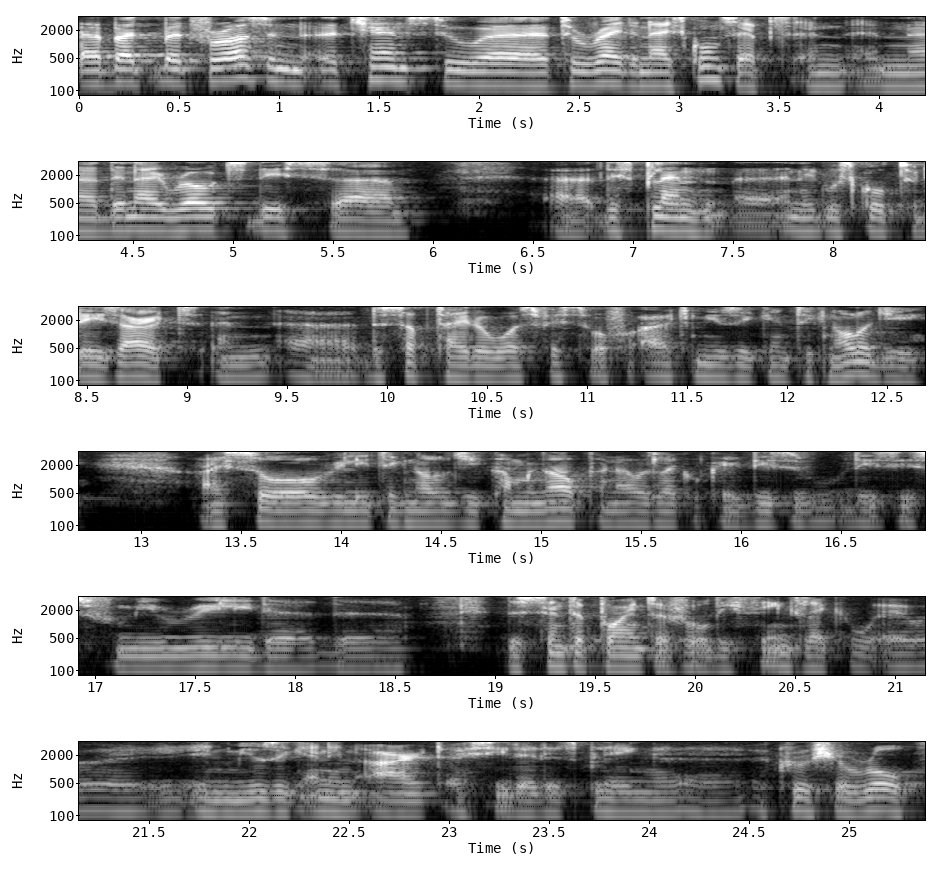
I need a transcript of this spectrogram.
uh, but but for us, an, a chance to uh, to write a nice concept, and and uh, then I wrote this uh, this plan, uh, and it was called Today's Art, and uh, the subtitle was Festival for Art, Music, and Technology. I saw really technology coming up, and I was like, okay, this is this is for me really the the the center point of all these things. Like in music and in art, I see that it's playing a, a crucial role.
